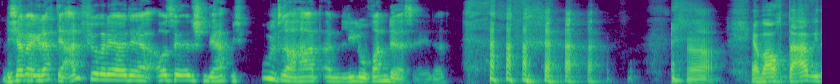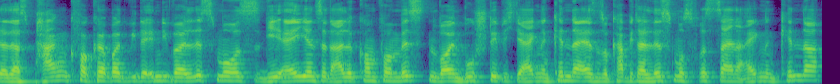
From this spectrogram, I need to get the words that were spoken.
ich hab ja gedacht, der Anführer der, der Außerirdischen, der hat mich ultra hart an Lilo Wanders erinnert. Ja. ja, aber auch da wieder das Punk verkörpert wieder Individualismus. Die Aliens sind alle Konformisten, wollen buchstäblich die eigenen Kinder essen. So Kapitalismus frisst seine eigenen Kinder.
